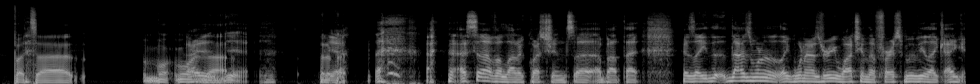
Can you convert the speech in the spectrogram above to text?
but uh, more, more I, that. yeah. yeah. I still have a lot of questions uh, about that because like th- that was one of the, like when I was rewatching the first movie, like I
